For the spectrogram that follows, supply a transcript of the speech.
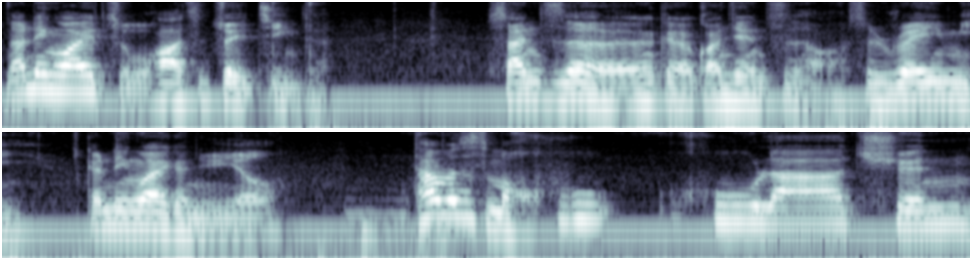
那另外一组的话是最近的三之二的那个关键字哈，是 Rami 跟另外一个女优，他们是什么呼呼啦圈？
